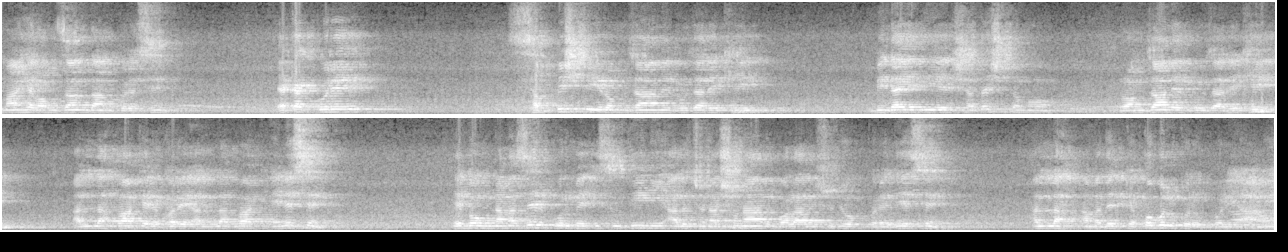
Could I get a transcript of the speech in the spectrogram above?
মাহে রমজান দান করেছেন এক এক করে ছাব্বিশটি রমজানের রোজা রেখে বিদায় দিয়ে সাতাশতম রমজানের রোজা রেখে আল্লাহ পাকের ঘরে আল্লাহ পাক এনেছেন এবং নামাজের পূর্বে কিছু দিনই আলোচনা শোনার, বলার সুযোগ করে দিয়েছেন। আল্লাহ আমাদেরকে কবুল করুক বলি আমি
